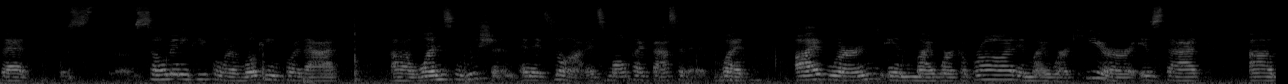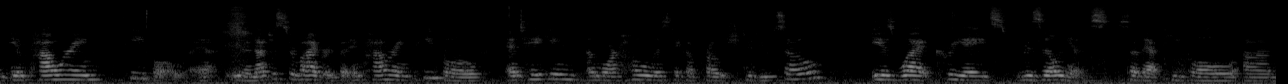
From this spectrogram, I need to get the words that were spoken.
that so many people are looking for that uh, one solution, and it's not, it's multifaceted. What I've learned in my work abroad, in my work here, is that um, empowering people, uh, you know, not just survivors, but empowering people and taking a more holistic approach to do so is what creates resilience so that people, um,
